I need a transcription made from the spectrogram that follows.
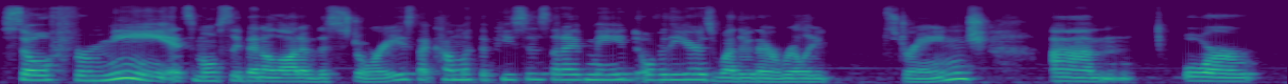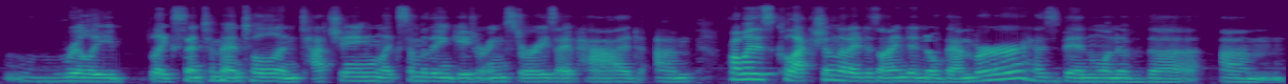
so for me it's mostly been a lot of the stories that come with the pieces that i've made over the years whether they're really strange um, or really like sentimental and touching. Like some of the engagement ring stories i've had um, probably this collection that i designed in november has been one of the um,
